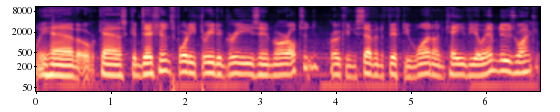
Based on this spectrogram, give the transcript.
we have overcast conditions, 43 degrees in Morrilton, approaching 751 on KVOM. Newswatch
